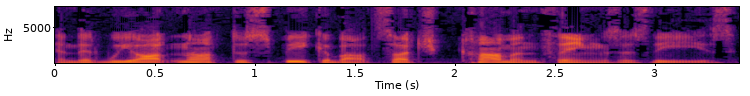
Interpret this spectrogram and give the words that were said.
and that we ought not to speak about such common things as these.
